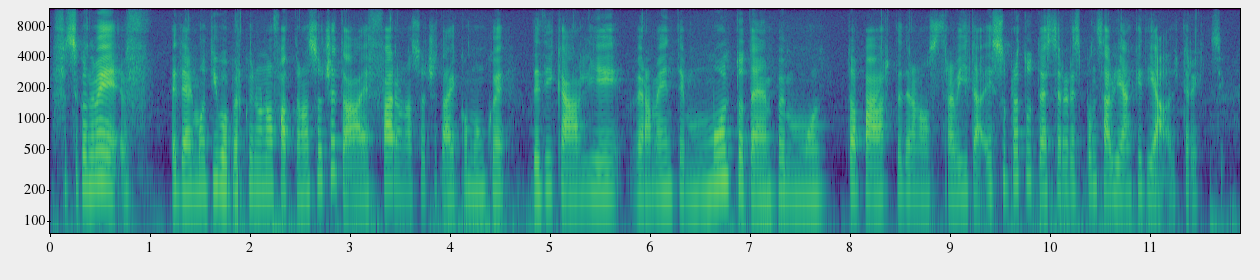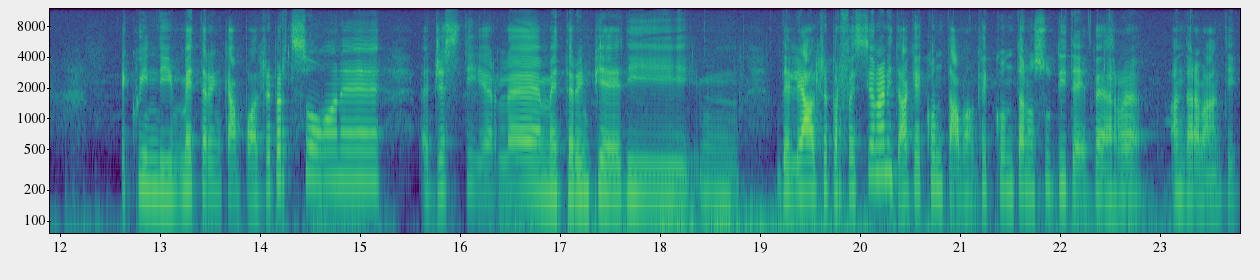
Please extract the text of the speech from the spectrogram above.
Secondo me, ed è il motivo per cui non ho fatto una società, è fare una società e comunque dedicargli veramente molto tempo e molta parte della nostra vita e soprattutto essere responsabili anche di altri. Sì. E quindi mettere in campo altre persone, eh, gestirle, mettere in piedi mh, delle altre professionalità che, contavano, che contano su di te per andare avanti.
